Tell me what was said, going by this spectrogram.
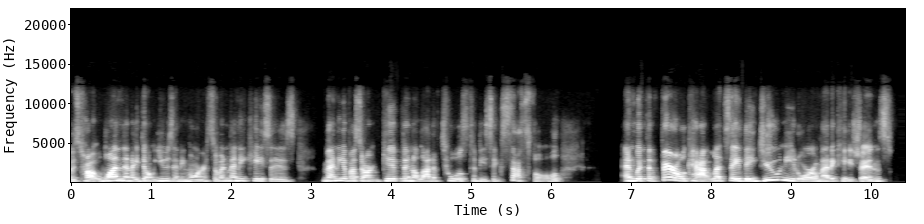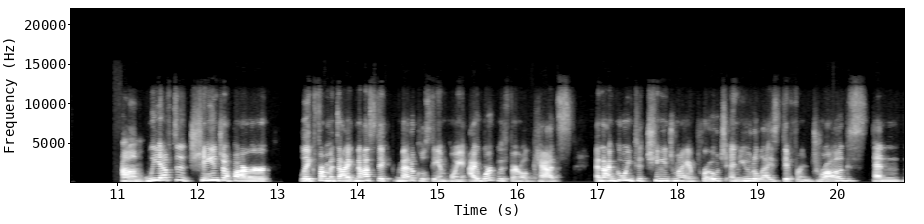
I was taught one that I don't use anymore. So in many cases, many of us aren't given a lot of tools to be successful. And with a feral cat, let's say they do need oral medications, um, we have to change up our, like from a diagnostic medical standpoint, I work with feral cats and I'm going to change my approach and utilize different drugs and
